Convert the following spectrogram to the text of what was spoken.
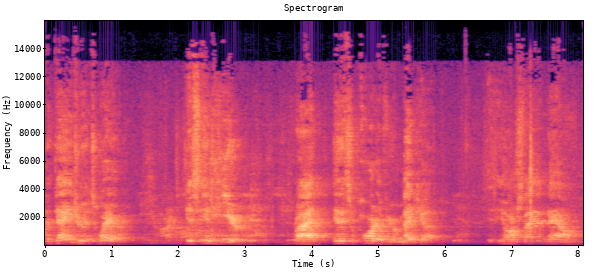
The danger is where? It's in here, right? And it's a part of your makeup. You know what I'm saying? Now,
